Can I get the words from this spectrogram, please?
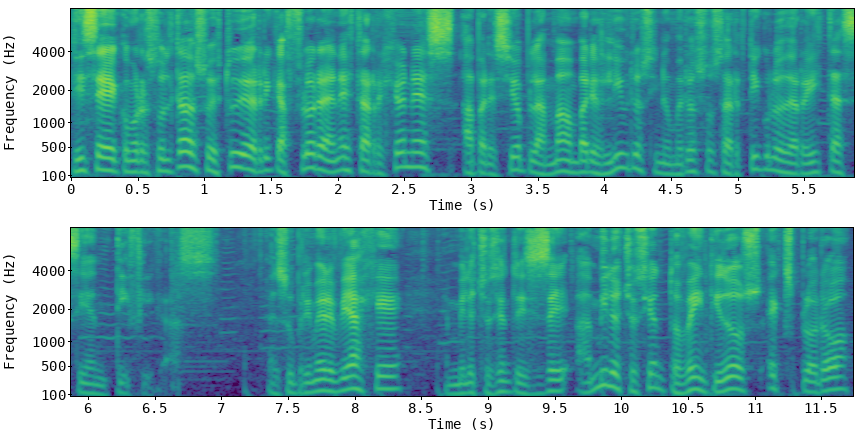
Dice, como resultado de su estudio de rica flora en estas regiones, apareció plasmado en varios libros y numerosos artículos de revistas científicas. En su primer viaje, en 1816 a 1822, exploró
